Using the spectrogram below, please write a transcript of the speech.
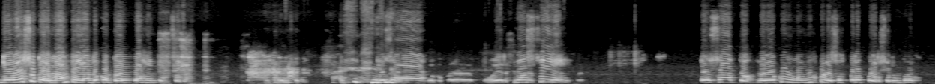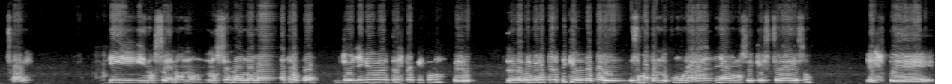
yo veo a Superman peleando con toda la gente, en serio. O sea, loco para moverse. No para sé. pelear. exacto, lo veo como muy musculoso para poder ser un brujo, ¿sabes? Y no sé, no, no, no sé, no, no me atrapó. Yo llegué a ver tres capítulos, pero la primera parte que él aparece matando como una araña o no sé qué sea eso, este,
